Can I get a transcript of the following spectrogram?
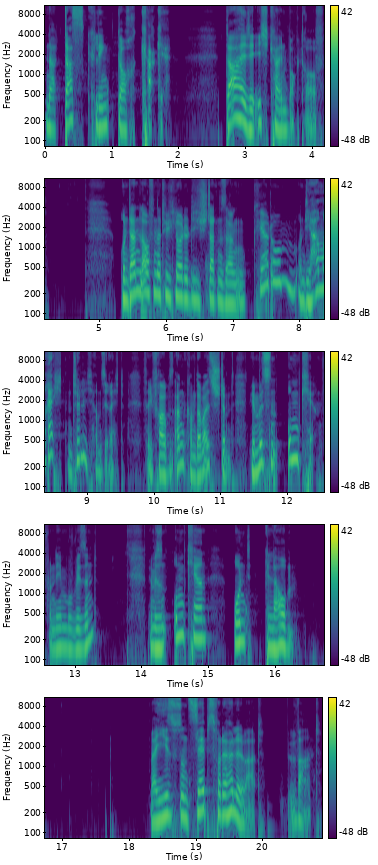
Na, das klingt doch kacke. Da hätte ich keinen Bock drauf. Und dann laufen natürlich Leute durch die Stadt und sagen, kehrt um. Und die haben recht, natürlich haben sie recht. Das ist ja die Frage, ob es ankommt, aber es stimmt. Wir müssen umkehren von dem, wo wir sind. Wir müssen umkehren und glauben. Weil Jesus uns selbst vor der Hölle warnt.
